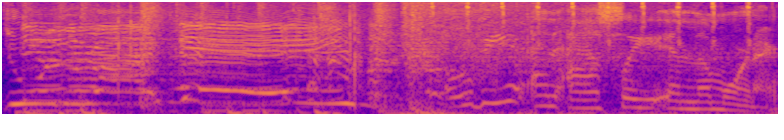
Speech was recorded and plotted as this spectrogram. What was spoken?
Doing the right thing. Obie and Ashley in the morning.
